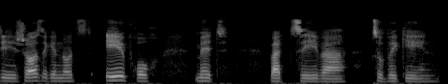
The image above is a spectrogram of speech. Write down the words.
die Chance genutzt, Ehebruch mit Bathseba zu begehen.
